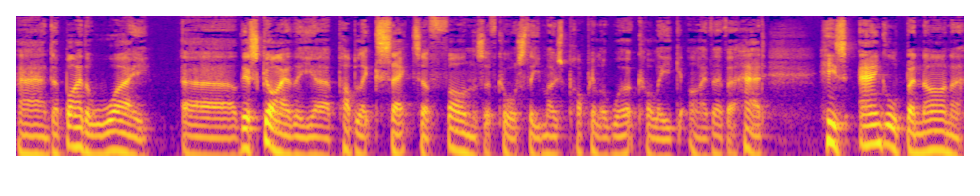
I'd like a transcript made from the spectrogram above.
And uh, by the way, uh, this guy, the uh, public sector Fonz, of course, the most popular work colleague I've ever had, his angled banana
